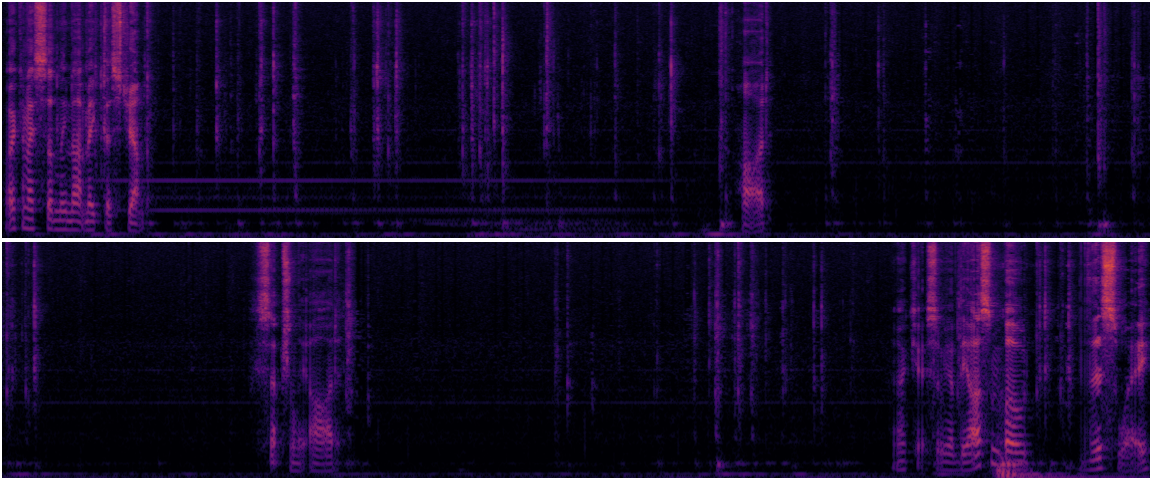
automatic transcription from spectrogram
Why can I suddenly not make this jump? Odd. Exceptionally odd. Okay, so we have the awesome boat this way.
